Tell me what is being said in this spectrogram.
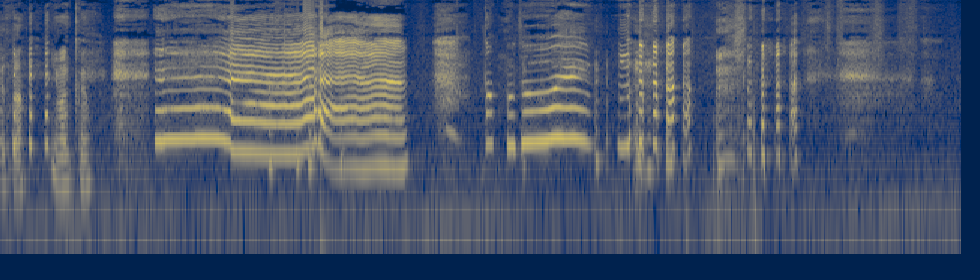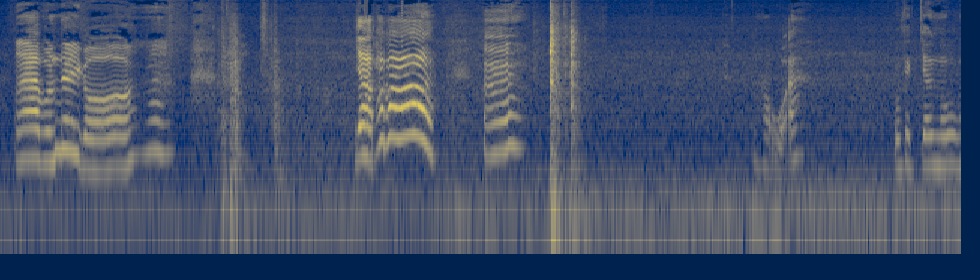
됐어 이만큼 của tôi. 아, 뭔데 이거? 야, 봐봐. 아. Hậu quả của việc chơi ngu.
